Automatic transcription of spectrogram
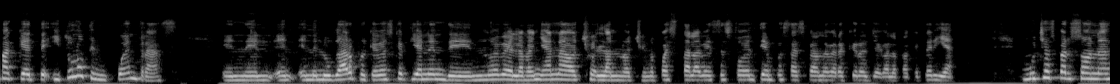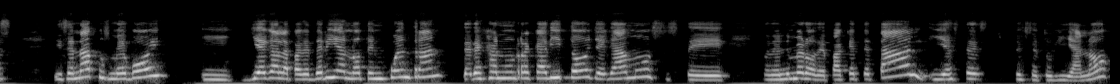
paquete y tú no te encuentras en el, lugar porque ves que tienen de 9 de la mañana a 8 de la noche y no puedes estar a veces todo el tiempo, está esperando a ver a qué hora llega la paquetería. Muchas personas dicen, ah, pues me voy y llega a la paquetería, no te encuentran, te dejan un recadito, llegamos este, con el número de paquete tal y este es este, tu guía, ¿no?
